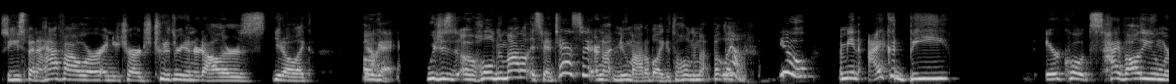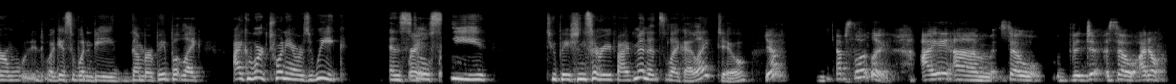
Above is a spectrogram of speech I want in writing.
so you spend a half hour and you charge two to three hundred dollars. You know, like, yeah. okay which is a whole new model. It's fantastic, or not new model, but like it's a whole new model. But like yeah. you, I mean, I could be air quotes high volume, or I guess it wouldn't be number of people, but like I could work 20 hours a week and still right. see two patients every five minutes like I like to. Yeah, absolutely. I um so the so I don't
